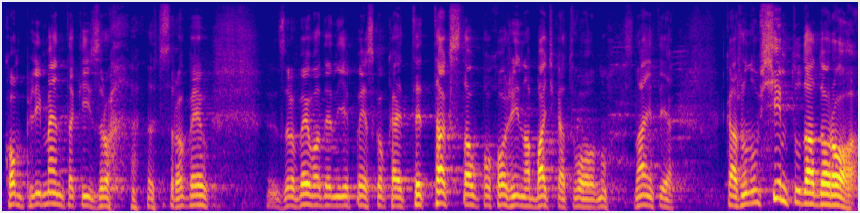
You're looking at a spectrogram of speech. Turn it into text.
комплімент такий зробив. Зробив один єпископ, каже, ти так став похожий на батька твого. Ну, знаєте як? Кажу, ну всім туди дорога.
